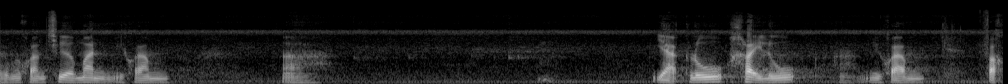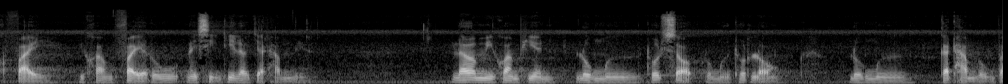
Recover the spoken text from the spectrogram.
คือมีความเชื่อมั่น มีความอยากรู้ใครรู้ มีความฝักใฝ่มีความใฝ่รู้ในสิ่งที่เราจะทำเนี่ย แล้วมีความเพียรลงมือทดสอบ ลงมือทดลอง ลงมือกระทำลงไป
